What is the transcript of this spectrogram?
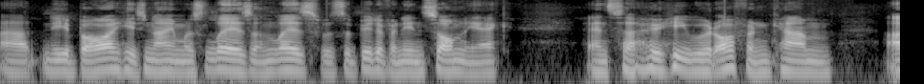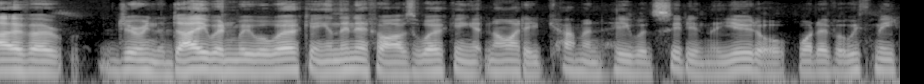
uh, nearby. His name was Les, and Les was a bit of an insomniac, and so he would often come over during the day when we were working, and then if I was working at night, he'd come and he would sit in the ute or whatever with me.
